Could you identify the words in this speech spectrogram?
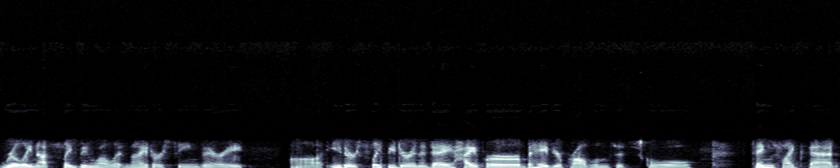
really not sleeping well at night or seem very uh, either sleepy during the day, hyper behavior problems at school, things like that.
